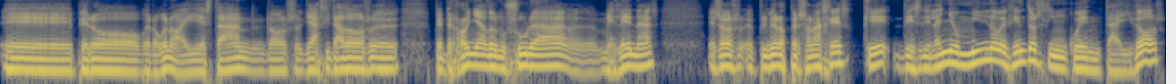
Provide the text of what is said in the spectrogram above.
pero, pero bueno, ahí están los ya citados Pepe Roña, Don Usura, Melenas, esos eh, primeros personajes que desde el año 1952,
